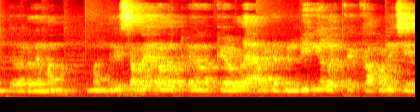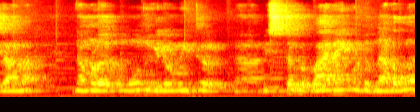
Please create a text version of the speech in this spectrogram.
എന്ത് പറയുക മന്ത്രിസഭകളൊക്കെ ഒക്കെയുള്ള അവരുടെ ബിൽഡിങ്ങുകളൊക്കെ കവർ ചെയ്താണ് നമ്മൾ മൂന്ന് കിലോമീറ്റർ വിശുദ്ധ കുർബാനയും കൊണ്ട് നടന്ന്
